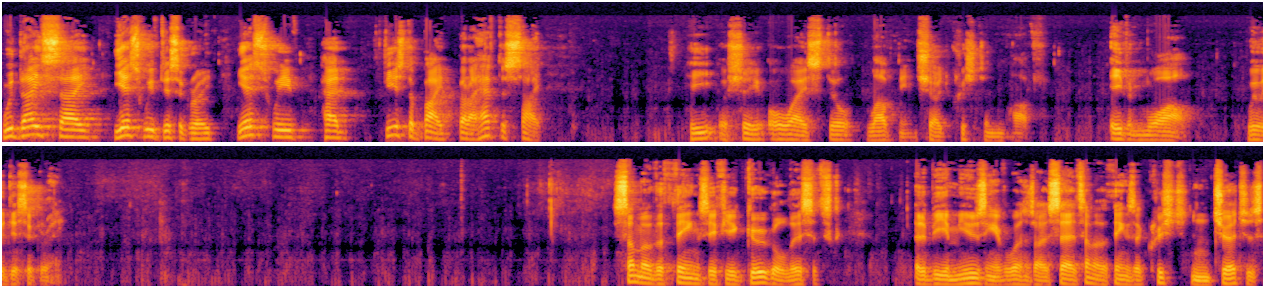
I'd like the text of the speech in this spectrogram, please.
would they say, yes, we've disagreed, yes, we've had fierce debate, but I have to say, he or she always still loved me and showed Christian love, even while we were disagreeing. Some of the things, if you Google this, it's, it'd be amusing if it wasn't so sad. Some of the things that Christian churches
